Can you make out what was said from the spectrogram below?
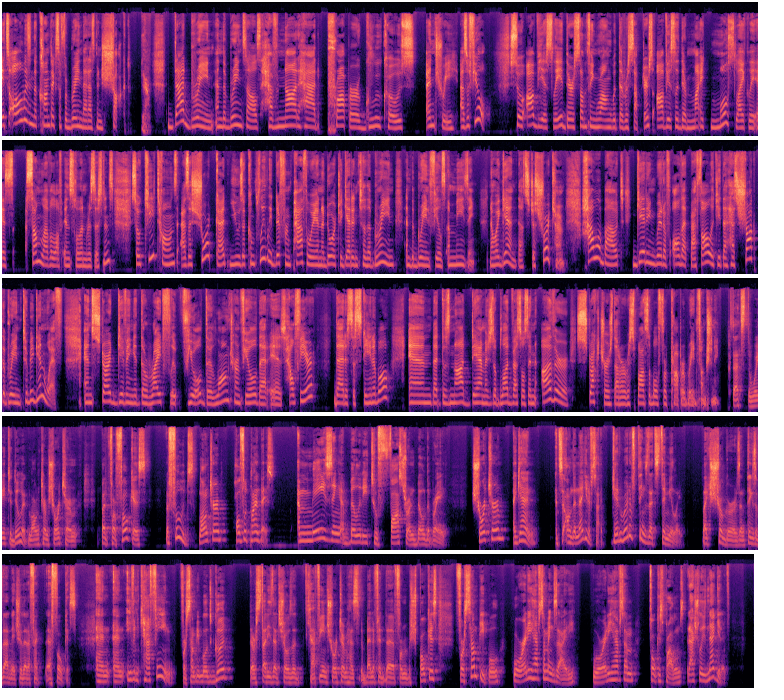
it's always in the context of a brain that has been shocked yeah. That brain and the brain cells have not had proper glucose entry as a fuel. So obviously there's something wrong with the receptors. Obviously there might most likely is some level of insulin resistance. So ketones as a shortcut use a completely different pathway and a door to get into the brain and the brain feels amazing. Now again, that's just short term. How about getting rid of all that pathology that has shocked the brain to begin with and start giving it the right fuel, the long term fuel that is healthier, that is sustainable and that does not damage the blood vessels and other structures that are responsible for proper brain functioning. That's the way to do it, long term, short term. But for focus, the foods, long term, whole food, plant based. Amazing ability to foster and build the brain. Short term, again, it's on the negative side. Get rid of things that stimulate, like sugars and things of that nature that affect uh, focus. And, and even caffeine. For some people, it's good. There are studies that shows that caffeine short term has benefit uh, from focus. For some people who already have some anxiety, who already have some focus problems, it actually is negative.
